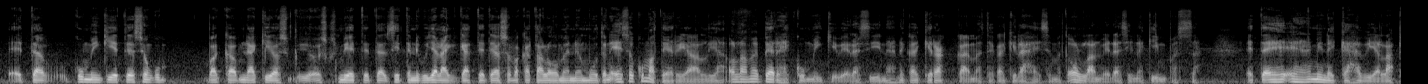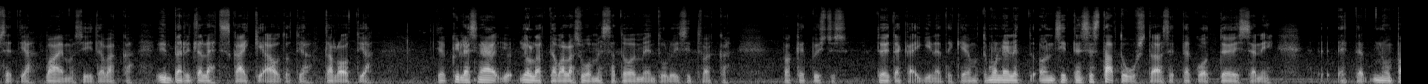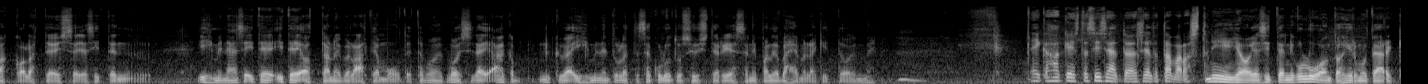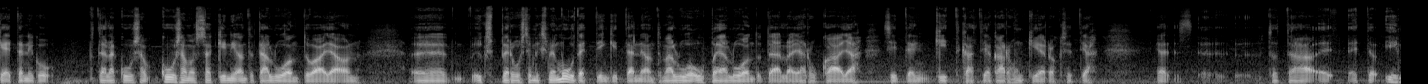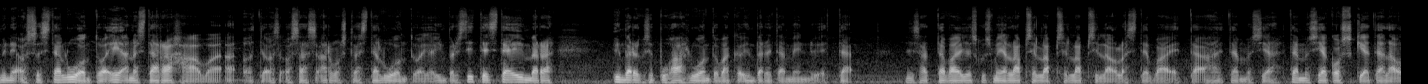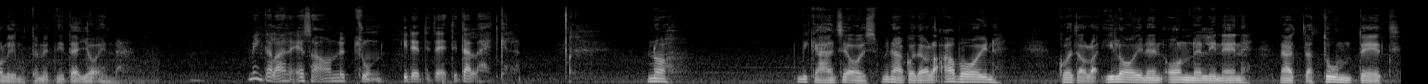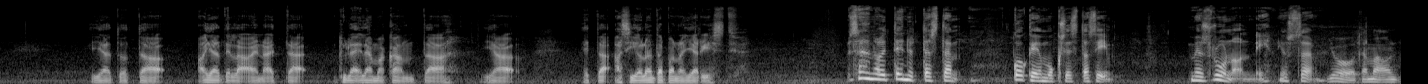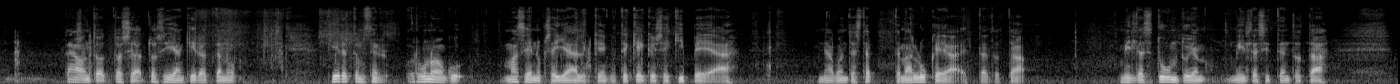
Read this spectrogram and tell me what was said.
että kumminkin, että jos jonkun vaikka minäkin jos, joskus miettii, että sitten niin jälkikäteen, että jos on vaikka talo mennyt muuta, niin ei se ole kuin materiaalia. Ollaan me perhe kumminkin vielä siinä, ne kaikki rakkaimmat ja kaikki läheisemmät, ollaan vielä siinä kimpassa. Että ei, ei minnekään häviä lapset ja vaimo siitä, vaikka ympäriltä lähtisi kaikki autot ja talot. Ja, ja kyllä sinä jollain tavalla Suomessa toimeen tuli sitten vaikka vaikka et pystyisi töitäkään ikinä tekemään. Mutta monelle on sitten se status taas, että kun olet töissä, niin että minun on pakko olla töissä. Ja sitten ihminen se itse ottaa ne velat ja muut. Että voi, voi sitä aika nykyään ihminen tulla tässä kulutushysteriassa niin paljon vähemmälläkin toimeen. Hmm. Eikä hakea sitä sisältöä sieltä tavarasta. Niin joo, ja sitten niin kuin luonto on hirmu tärkeä, että niin kuin täällä Kuusamossakin niin on tätä luontoa ja on yksi peruste, miksi me muutettiinkin tänne, on tämä luo, upea luonto täällä ja rukaa ja sitten kitkat ja karhunkierrokset ja, ja tota, että ihminen osaa sitä luontoa, ei anna sitä rahaa, vaan että osaisi arvostaa sitä luontoa ja ympäri. Sitten sitä ei ymmärrä, ymmärrä kun se puhas luonto vaikka ympäritään mennyt, että ne saattaa vain joskus meidän lapsen lapsen lapsilla olla sitten vaan, että ah, tämmöisiä, tämmöisiä koskia täällä oli, mutta nyt niitä ei ole enää. Minkälainen Esa on nyt sun identiteetti tällä hetkellä? No, mikähän se olisi. Minä koitan olla avoin, koitan olla iloinen, onnellinen, näyttää tunteet ja tota, ajatella aina, että kyllä elämä kantaa ja että asioilla on tapana järjestyä. Sähän olit tehnyt tästä kokemuksestasi myös runon, niin, jossa... Joo, tämä on, tämä on to, tosiaan, tosiaan kirjoittanut, kirjoittanut sen runon kun masennuksen jälkeen, kun tekeekö se kipeää. Minä voin tästä tämän lukea, että tota, miltä se tuntuu ja miltä sitten tota,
